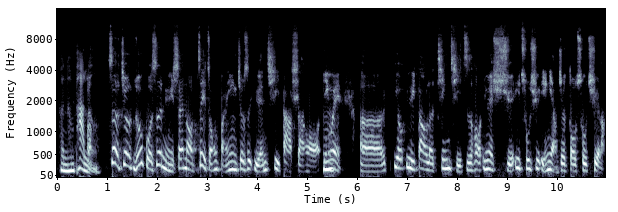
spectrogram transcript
很很怕冷。这就如果是女生哦，这种反应就是元气大伤哦，嗯因为、呃又遇到了经期之后，因为血一出去，营养就都出去了。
